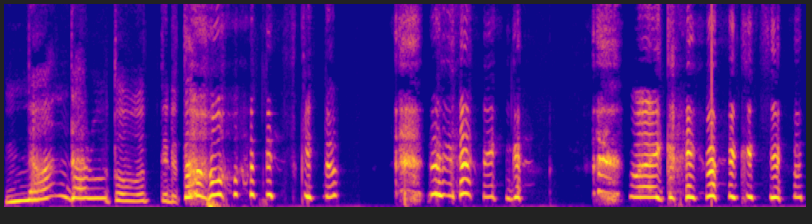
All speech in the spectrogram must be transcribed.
なんだろうと思ってると思うんですけど、画面が、毎回爆笑っ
